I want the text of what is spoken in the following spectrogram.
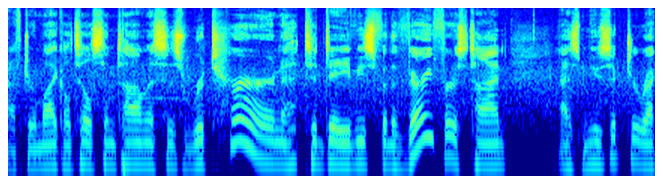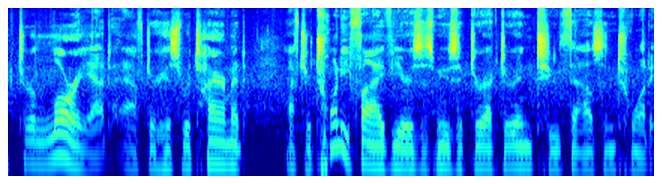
After Michael Tilson Thomas's return to Davies for the very first time as Music Director Laureate after his retirement after 25 years as music director in 2020.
